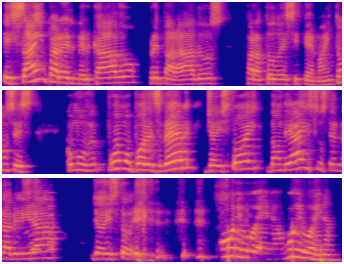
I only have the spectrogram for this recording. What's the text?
y para el mercado preparados para todo ese tema. Entonces, como, como puedes ver, yo estoy donde hay sustentabilidad, yo estoy. muy bueno, muy bueno.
